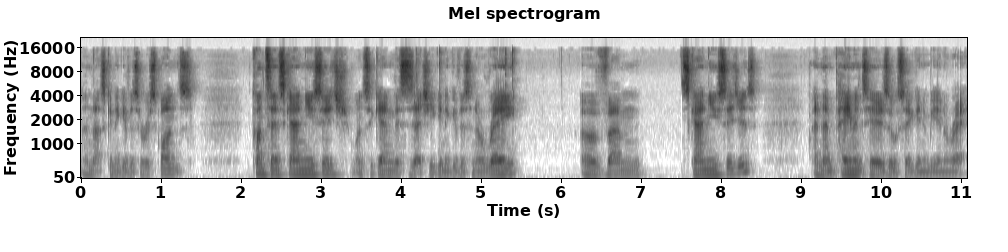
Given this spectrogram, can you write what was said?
and that's going to give us a response. Content scan usage, once again, this is actually going to give us an array of um, scan usages. And then payments here is also going to be an array.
